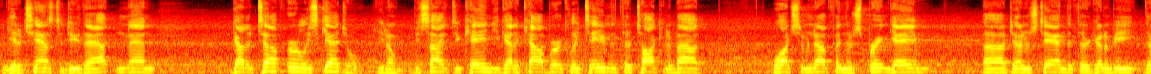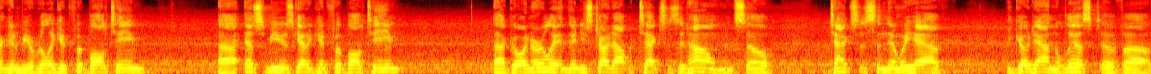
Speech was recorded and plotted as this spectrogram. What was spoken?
and get a chance to do that. And then got a tough early schedule. You know, besides Duquesne, you got a Cal Berkeley team that they're talking about. Watch them enough in their spring game uh, to understand that they're going to be they're going to be a really good football team. Uh, SMU's got a good football team uh, going early, and then you start out with Texas at home, and so Texas, and then we have you go down the list of uh,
